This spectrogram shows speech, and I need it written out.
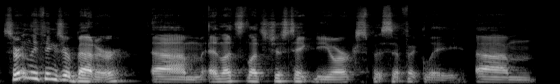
Certainly, things are better. Um, and let's let's just take New York specifically. Um,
